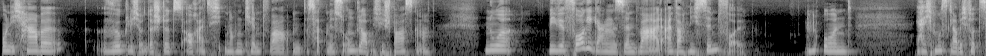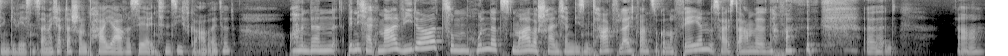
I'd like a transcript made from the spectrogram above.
Und ich habe wirklich unterstützt, auch als ich noch ein Kind war. Und das hat mir so unglaublich viel Spaß gemacht. Nur, wie wir vorgegangen sind, war halt einfach nicht sinnvoll. Und ja, ich muss, glaube ich, 14 gewesen sein, weil ich habe da schon ein paar Jahre sehr intensiv gearbeitet. Und dann bin ich halt mal wieder zum hundertsten Mal wahrscheinlich an diesem Tag, vielleicht waren es sogar noch Ferien, das heißt, da haben wir, da war, äh, ja,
